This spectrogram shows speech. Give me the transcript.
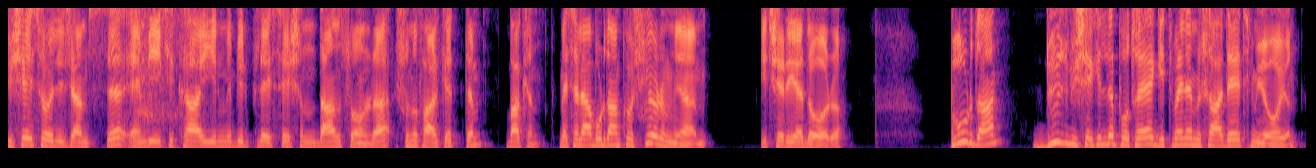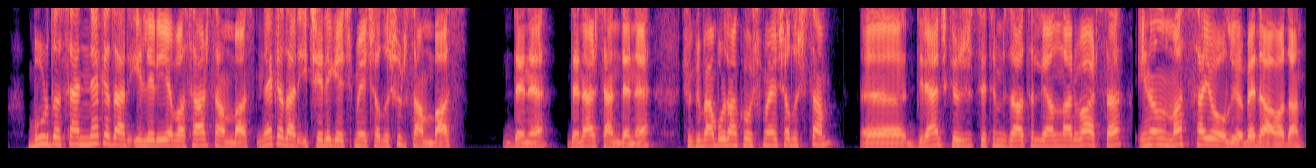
Bir şey söyleyeceğim size. NBA 2K21 PlayStation'dan sonra şunu fark ettim. Bakın. Mesela buradan koşuyorum ya içeriye doğru. Buradan düz bir şekilde potaya gitmene müsaade etmiyor oyun. Burada sen ne kadar ileriye basarsan bas, ne kadar içeri geçmeye çalışırsan bas, dene, denersen dene. Çünkü ben buradan koşmaya çalışsam, e, direnç kırıcı setimizi hatırlayanlar varsa inanılmaz sayı oluyor bedavadan.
